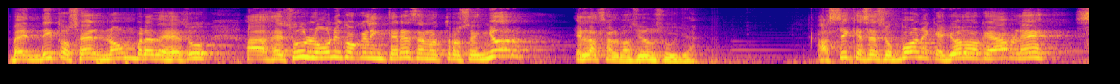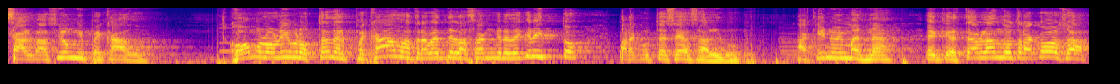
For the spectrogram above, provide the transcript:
Bendito sea el nombre de Jesús. A Jesús lo único que le interesa a nuestro Señor es la salvación suya. Así que se supone que yo lo que hable es salvación y pecado. ¿Cómo lo libra usted del pecado? A través de la sangre de Cristo para que usted sea salvo. Aquí no hay más nada. El que esté hablando otra cosa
